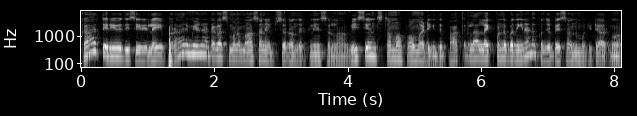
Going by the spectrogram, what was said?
கார்த்தி ரேவதி சீரியலில் இப்போ ஒரு அருமையான அட்டகாசமான மாசான எபிசோட் வந்திருக்குன்னே சொல்லலாம். விஷயம் சுத்தமாக போக மாட்டேங்குது. பார்க்குறலாம் லைக் பண்ண பார்த்தீங்கன்னா கொஞ்சம் பேச வந்து முட்டிட்டா இருக்கும்.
